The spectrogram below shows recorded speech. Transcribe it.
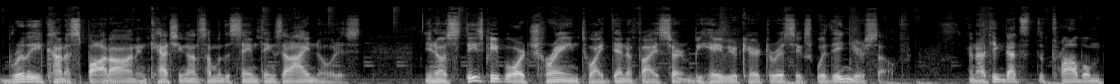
really kind of spot on and catching on some of the same things that I noticed. You know, these people are trained to identify certain behavior characteristics within yourself, and I think that's the problem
